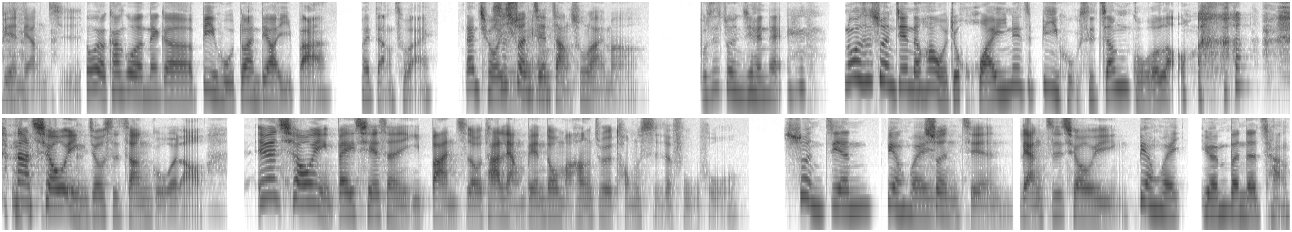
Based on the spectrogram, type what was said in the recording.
变两只，我有看过那个壁虎断掉尾巴会长出来，但蚯蚓是瞬间长出来吗？不是瞬间呢、如果是瞬间的话，我就怀疑那只壁虎是张国老。那蚯蚓就是张国老，因为蚯蚓被切成一半之后，它两边都马上就会同时的复活，瞬间变回瞬间两只蚯蚓变回原本的长，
